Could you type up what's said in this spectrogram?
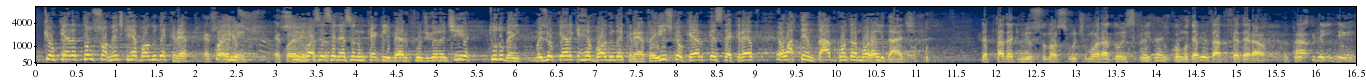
O que eu quero é tão somente que revogue o decreto. É Só coerente, isso. É coerente, Se Vossa Excelência não quer que libere o fundo de garantia, tudo bem. Mas eu quero que revogue o decreto. É isso que eu quero, porque esse decreto é um atentado contra a moralidade. Deputado Admilson, nosso último orador inscrito Presidente, como deputado federal. Ah, tem, tem...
